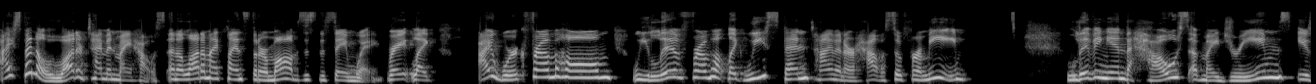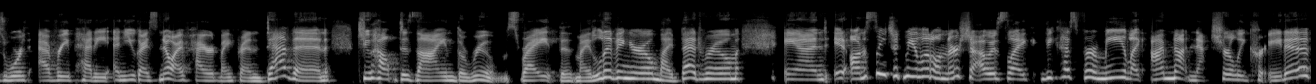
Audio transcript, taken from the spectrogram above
I spend a lot of time in my house, and a lot of my clients that are moms is the same way. Right. Like, I work from home. We live from home. Like we spend time in our house. So for me, living in the house of my dreams is worth every penny. And you guys know I've hired my friend Devin to help design the rooms, right? The, my living room, my bedroom. And it honestly took me a little inertia. I was like, because for me, like I'm not naturally creative.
